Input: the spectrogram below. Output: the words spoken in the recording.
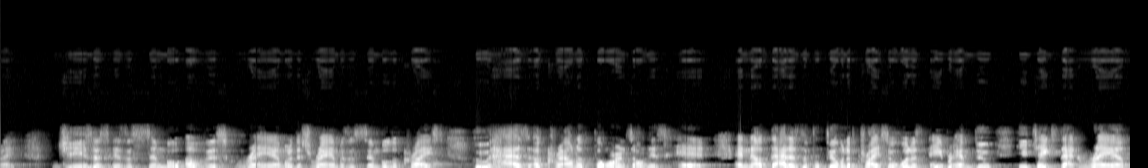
Right? Jesus is a symbol of this ram, or this ram is a symbol of Christ who has a crown of thorns on his head. And now that is the fulfillment of Christ. So what does Abraham do? He takes that ram,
